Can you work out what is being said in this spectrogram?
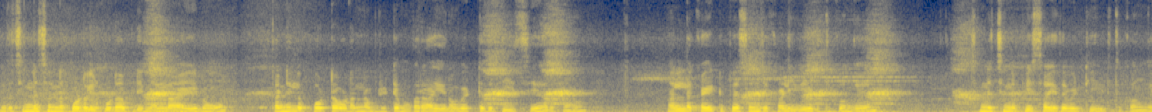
இந்த சின்ன சின்ன குடல் கூட அப்படி நல்லா ஆயிடும். தண்ணியில் போட்ட உடனே அப்படி டெம்பர் ஆகிரும் வெட்டதுக்கு ஈஸியாக இருக்கும். நல்லா கைட்டு பிசைஞ்சு கழுவி எடுத்துக்கோங்க. சின்ன சின்ன பீஸாக இதை வெட்டி எடுத்துக்கோங்க.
